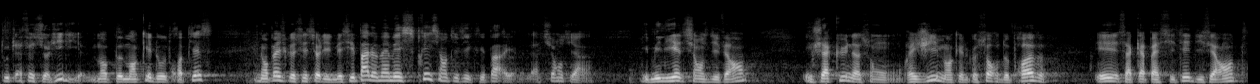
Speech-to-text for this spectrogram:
tout à fait solide, il peut manquer deux ou trois pièces, n'empêche que c'est solide. Mais ce n'est pas le même esprit scientifique. C'est pas, la science, il y a des milliers de sciences différentes, et chacune a son régime, en quelque sorte, de preuve et sa capacité différente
